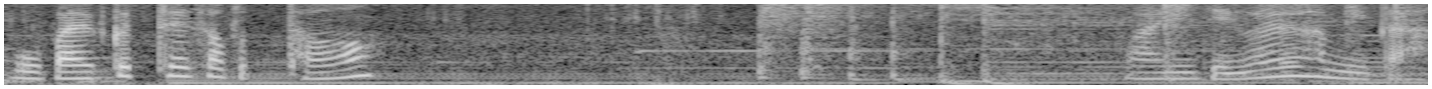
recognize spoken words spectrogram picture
모발 끝에서부터 와인딩을 합니다.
